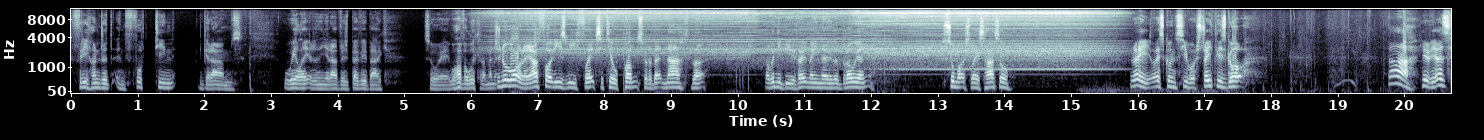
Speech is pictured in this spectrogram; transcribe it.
314 grams. Way lighter than your average bivy bag. So uh, we'll have a look in a minute. Do you know what, right? I thought these wee flexi-tail pumps were a bit naff, but I wouldn't be without mine now. They're brilliant so much less hassle. Right, let's go and see what Stripey's got. Ah, here he is.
